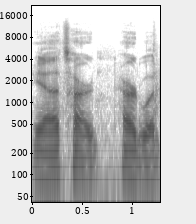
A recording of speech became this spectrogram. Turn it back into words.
Yeah, that's hard, hardwood.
